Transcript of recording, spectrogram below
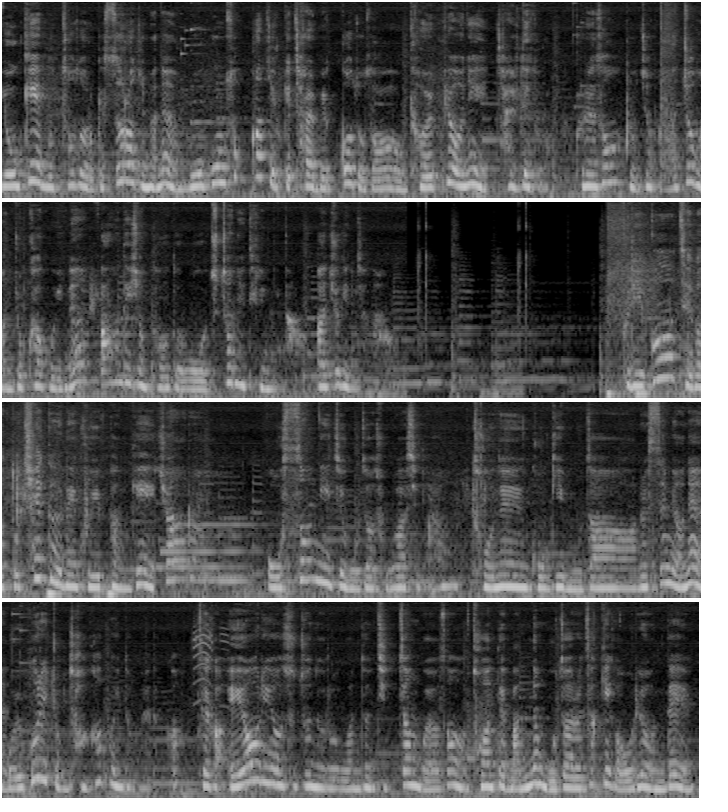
여기에 묻혀서 이렇게 쓸어주면은 모공 속까지 이렇게 잘 메꿔줘서 결 표현이 잘 되더라고요. 그래서 요즘 아주 만족하고 있는 파운데이션 파우더로 추천해드립니다. 아주 괜찮아요. 그리고 제가 또 최근에 구입한 게 짜란! 어썸니즈 모자 좋아하시나요? 저는 거기 모자를 쓰면은 얼굴이 좀 작아 보인다고 해야 될까? 제가 에어리어 수준으로 완전 뒷장거여서 저한테 맞는 모자를 찾기가 어려운데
